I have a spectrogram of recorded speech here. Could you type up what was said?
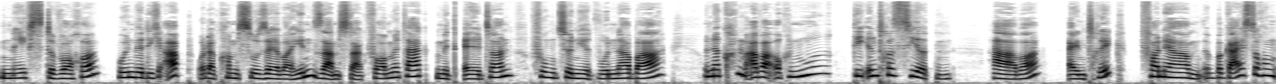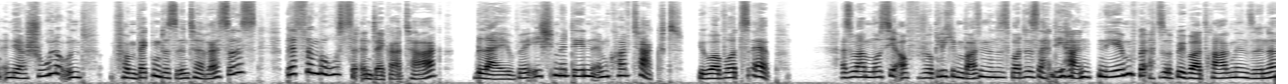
Nächste Woche holen wir dich ab oder kommst du selber hin, Samstagvormittag mit Eltern, funktioniert wunderbar. Und da kommen aber auch nur die Interessierten. Aber ein Trick von der Begeisterung in der Schule und vom Wecken des Interesses bis zum Berufsentdeckertag bleibe ich mit denen im Kontakt über WhatsApp. Also man muss sie auch wirklich im wahrsten Sinne des Wortes an die Hand nehmen, also im übertragenen Sinne,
